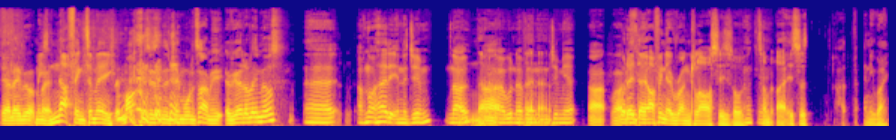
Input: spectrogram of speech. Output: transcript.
Yeah, Les Mills. means nothing to me. Marcus is in the gym all the time. Have you heard of Les Mills? Uh, I've not heard it in the gym. No, no, No. I wouldn't have heard it in the gym yet. Uh, well, Well, they, they, I think they run classes or Okay. something like. It's a anyway.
